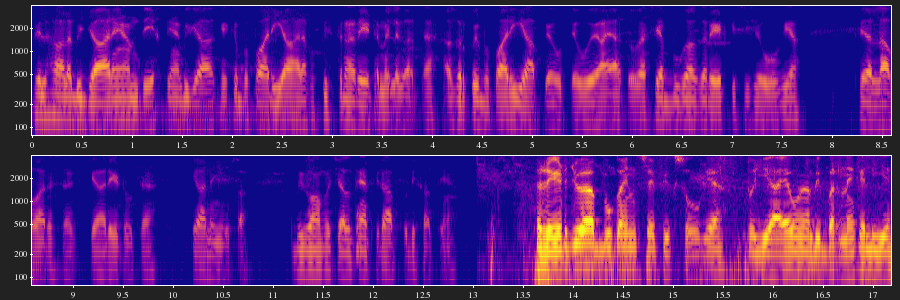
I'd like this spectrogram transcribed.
फ़िलहाल अभी जा रहे हैं, हम देखते हैं अभी जाके कि व्यापारी आ रहा है, वो किस तरह रेट हमें लगाता है। अगर कोई व्यापारी आपके होते हुए आया तो वैसे अबू का अगर रेट किसी से हो गया फिर अल्लाह वारस है क्या रेट होता है क्या नहीं होता। अभी वहाँ पर चलते हैं फिर आपको दिखाते हैं। रेट जो है अबू का इनसे फ़िक्स हो गया। तो ये आए हुए हैं अभी भरने के लिए।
